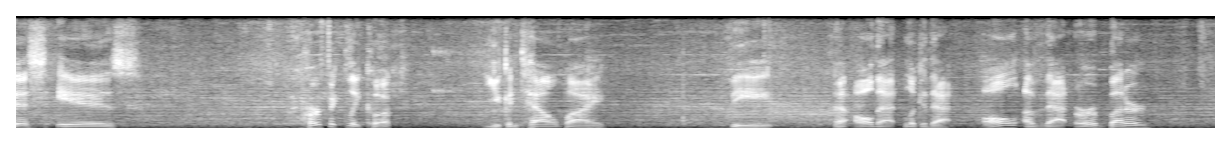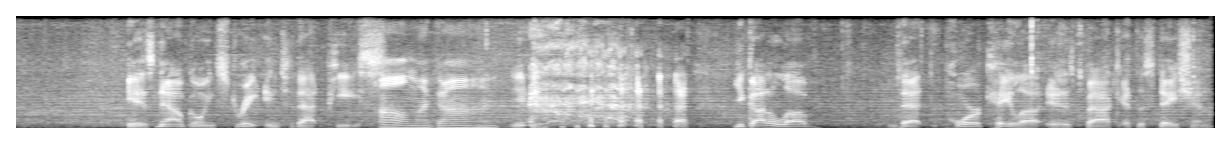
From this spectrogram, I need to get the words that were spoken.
This is perfectly cooked. You can tell by the uh, all that. Look at that. All of that herb butter is now going straight into that piece. Oh my God. Yeah. You gotta love that poor Kayla is back at the station.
